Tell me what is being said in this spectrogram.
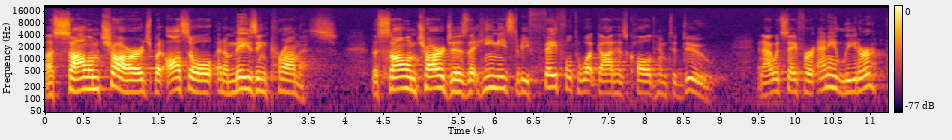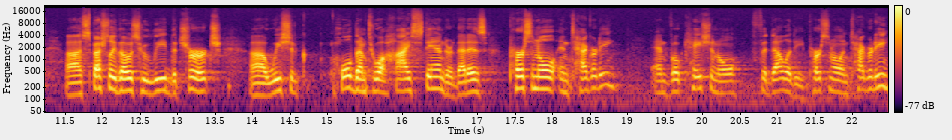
a solemn charge, but also an amazing promise. The solemn charge is that he needs to be faithful to what God has called him to do. And I would say for any leader, uh, especially those who lead the church, uh, we should hold them to a high standard. That is, personal integrity and vocational fidelity. Personal integrity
